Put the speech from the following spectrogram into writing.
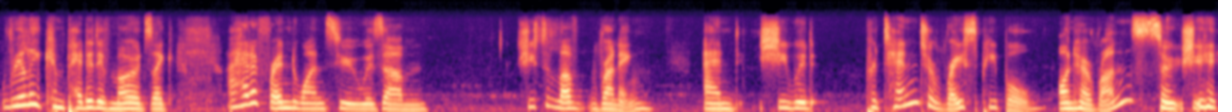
really competitive modes, like I had a friend once who was um she used to love running and she would pretend to race people on her runs. So she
